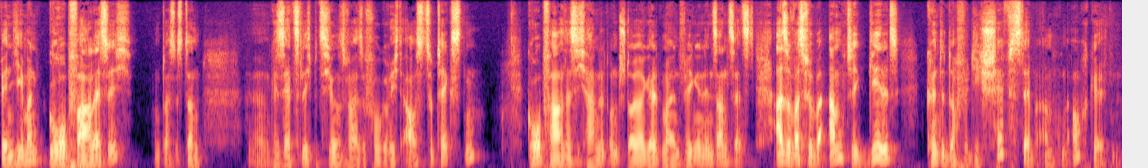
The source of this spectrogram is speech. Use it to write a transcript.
wenn jemand grob fahrlässig, und das ist dann äh, gesetzlich beziehungsweise vor Gericht auszutexten, grob fahrlässig handelt und Steuergeld meinetwegen in den Sand setzt. Also was für Beamte gilt, könnte doch für die Chefs der Beamten auch gelten.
